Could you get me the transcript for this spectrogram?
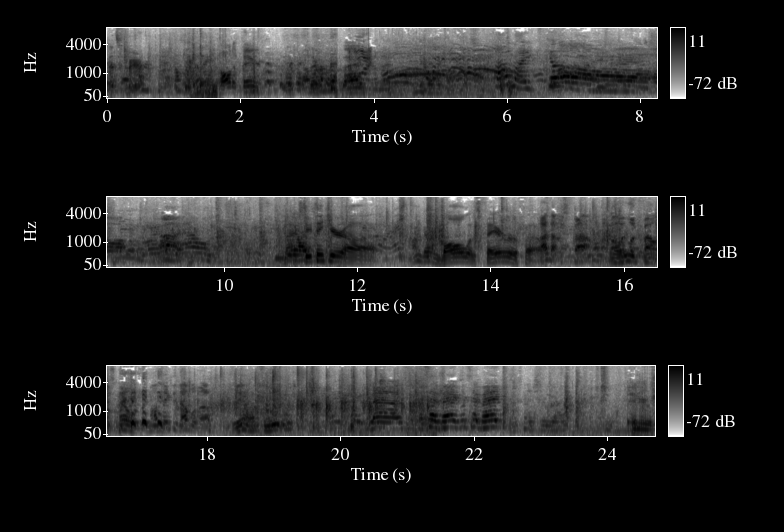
That's fair. Called it fair. Bag. Oh my god! Max, Do you think your uh, ball was fair or foul? I thought it was foul. Oh, it looked foul as hell. I'll take the double though. yeah, absolutely. What's that bag? What's that bag? Henry was.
